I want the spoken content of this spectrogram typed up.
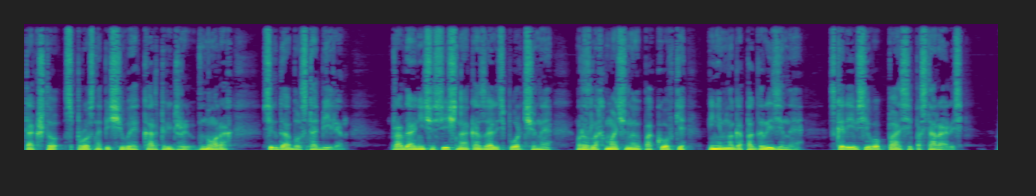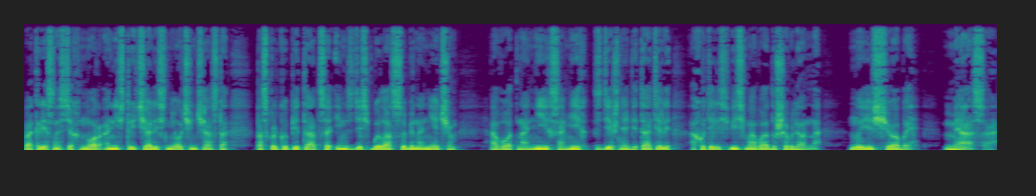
так что спрос на пищевые картриджи в норах всегда был стабилен. Правда, они частично оказались порченные, в разлохмаченной упаковке и немного погрызенные. Скорее всего, паси постарались. В окрестностях нор они встречались не очень часто, поскольку питаться им здесь было особенно нечем, а вот на них самих здешние обитатели охотились весьма воодушевленно. Ну еще бы, мясо.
